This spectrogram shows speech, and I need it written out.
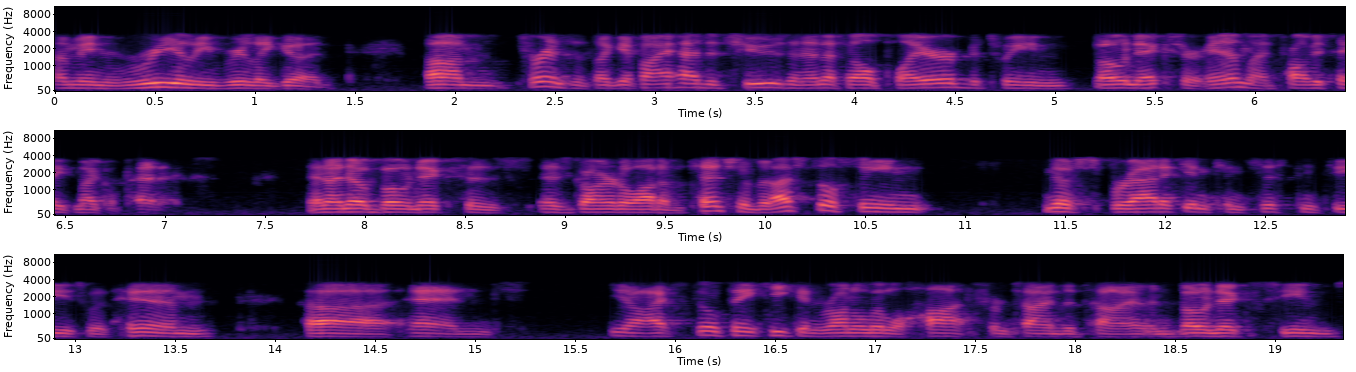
I mean, really, really good. Um, for instance, like if I had to choose an NFL player between Bo Nix or him, I'd probably take Michael Penix. And I know Bo Nix has has garnered a lot of attention, but I've still seen you know sporadic inconsistencies with him, uh, and you know I still think he can run a little hot from time to time. And Bo Nix seems,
